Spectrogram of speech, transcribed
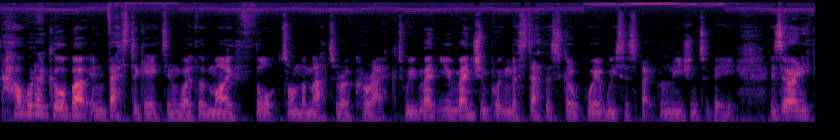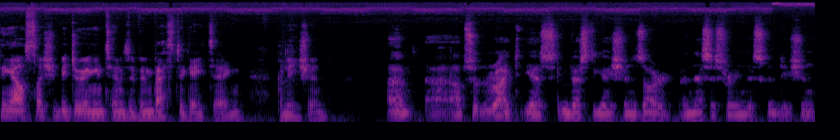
how would I go about investigating whether my thoughts on the matter are correct? We've meant you mentioned putting the stethoscope where we suspect the lesion to be. Is there anything else I should be doing in terms of investigating the lesion? Um, uh, absolutely right. Yes, investigations are necessary in this condition.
